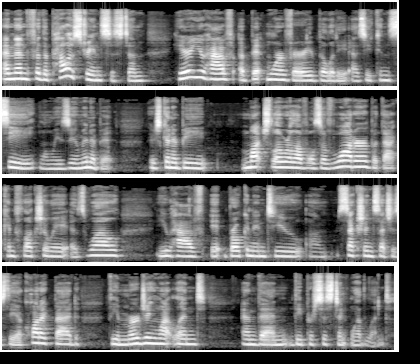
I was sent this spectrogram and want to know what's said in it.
And then for the palustrine system, here you have a bit more variability as you can see when we zoom in a bit. There's going to be much lower levels of water, but that can fluctuate as well. You have it broken into um, sections such as the aquatic bed, the emerging wetland, and then the persistent wetland.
